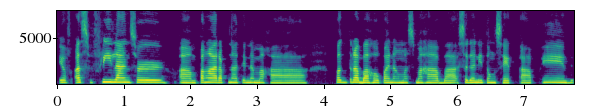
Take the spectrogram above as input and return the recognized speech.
if as freelancer, um, pangarap natin na maka pagtrabaho pa ng mas mahaba sa ganitong setup. And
